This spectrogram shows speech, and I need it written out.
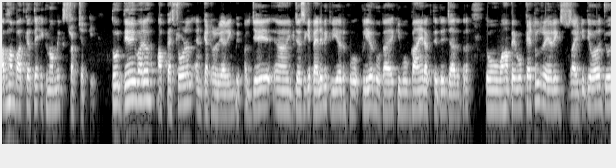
अब हम बात करते हैं इकोनॉमिक स्ट्रक्चर की। तो they were a pastoral and cattle rearing people जे जैसे कि पहले भी क्लियर हो क्लियर होता है कि वो गायें रखते थे ज़्यादातर तो वहाँ पे वो कैटल रेयरिंग सोसाइटी थी और जो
